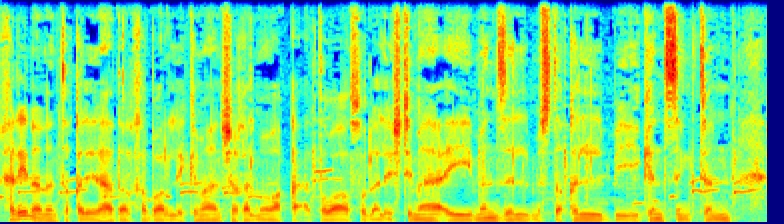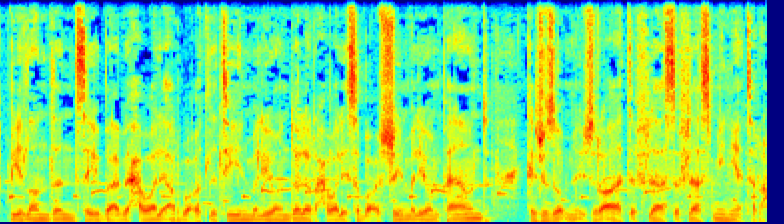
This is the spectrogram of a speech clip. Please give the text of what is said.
خلينا ننتقل إلى هذا الخبر اللي كمان شغل مواقع التواصل الاجتماعي منزل مستقل بكنسينغتون بلندن سيباع بحوالي 34 مليون دولار حوالي 27 مليون pound كجزء من إجراءات إفلاس إفلاس مين يا ترى؟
